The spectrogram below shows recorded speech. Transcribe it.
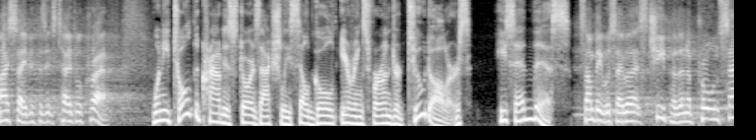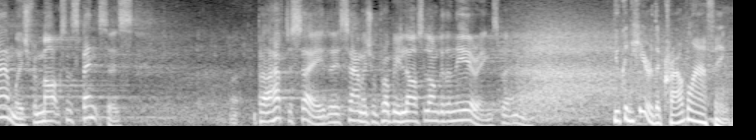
I say, Because it's total crap. When he told the crowd his stores actually sell gold earrings for under $2, he said this Some people say, Well, that's cheaper than a prawn sandwich from Marks and Spencer's. But I have to say, the sandwich will probably last longer than the earrings, but anyway. You can hear the crowd laughing.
